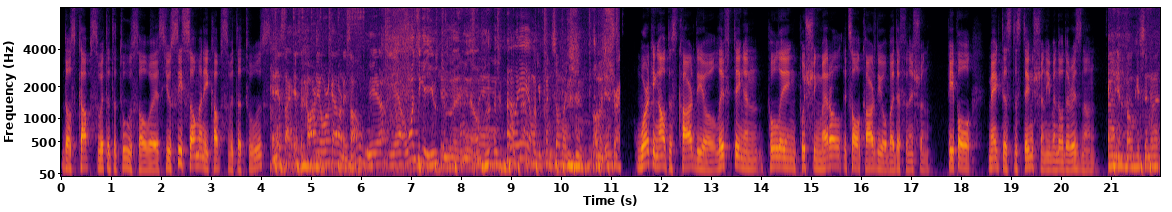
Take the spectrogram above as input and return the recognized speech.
Those cups with the tattoos always. You see so many cups with tattoos. And it's like it's a cardio workout on its own. Yeah, yeah. Once you get used to it, you know. Oh yeah, when you're putting so much, so much strength. Working out is cardio. Lifting and pulling, pushing metal, it's all cardio by definition. People make this distinction even though there is none. And focus into it.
